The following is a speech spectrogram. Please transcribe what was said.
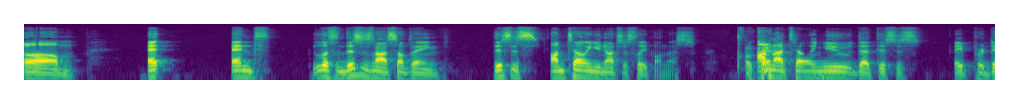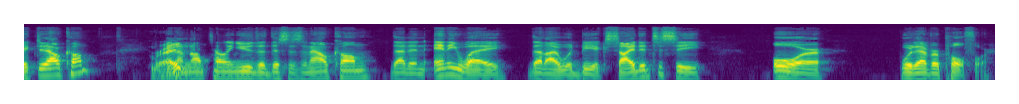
Um, and and listen, this is not something. This is I'm telling you not to sleep on this. Okay. I'm not telling you that this is a predicted outcome. right. And I'm not telling you that this is an outcome that in any way that I would be excited to see or would ever pull for.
